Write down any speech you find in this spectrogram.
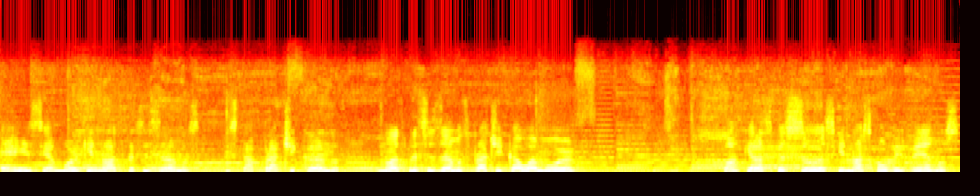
É esse amor que nós precisamos estar praticando. Nós precisamos praticar o amor com aquelas pessoas que nós convivemos,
